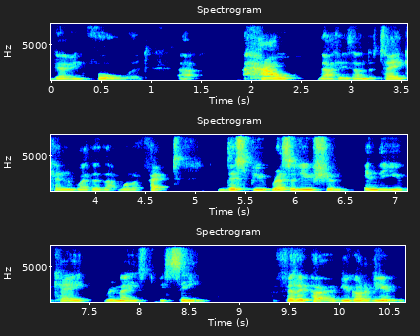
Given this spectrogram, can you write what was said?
going forward. Uh, how that is undertaken, whether that will affect dispute resolution in the UK remains to be seen. Philippa, have you got a view?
